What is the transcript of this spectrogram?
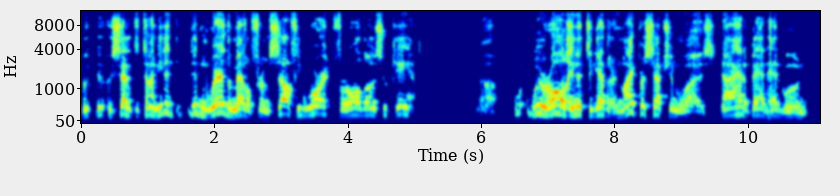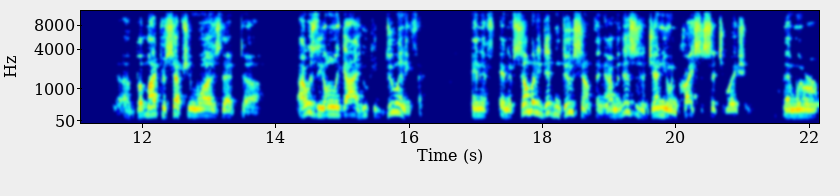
who, who said at the time he did, didn't wear the medal for himself. He wore it for all those who can't. Uh, we were all in it together. And my perception was, I had a bad head wound, uh, but my perception was that uh, I was the only guy who could do anything. And if and if somebody didn't do something, I mean, this is a genuine crisis situation. Then we were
